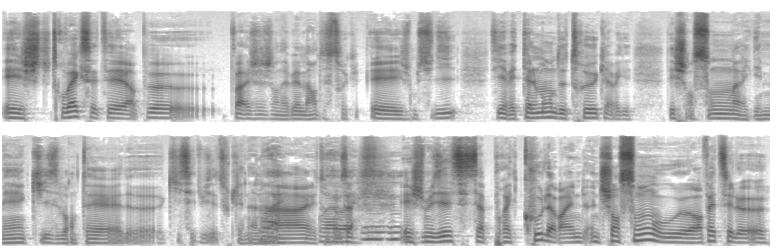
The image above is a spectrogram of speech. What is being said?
et je trouvais que c'était un peu. Enfin, j'en avais marre de ce truc. Et je me suis dit, il y avait tellement de trucs avec des chansons, avec des mecs qui se vantaient, de, qui séduisaient toutes les nanas, et des trucs Ouais, comme ouais. ça. Mm, mm. Et je me disais, ça pourrait être cool d'avoir une, une chanson où, euh, en fait, c'est le,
